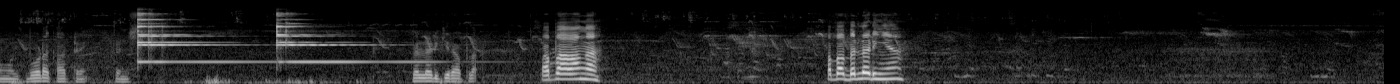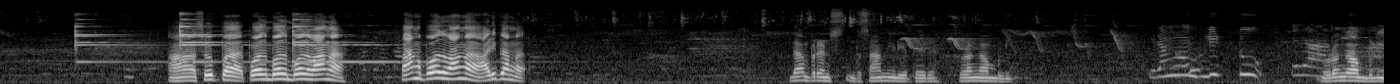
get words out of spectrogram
உங்களுக்கு போர்டை காட்டுறேன் ஃப்ரெண்ட்ஸ் பெல் அடிக்கிறாப்புல பாப்பா வாங்க. பாப்பா பெல் அடிங்க. ஆ சூப்பர். போதும் போதும் போதும் வாங்க. வாங்க போதும் வாங்க. அடிப்பாங்க. இதான் ஃப்ரெண்ட்ஸ் இந்த சாமியுடைய பேர். டூ உறங்காம்புலி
